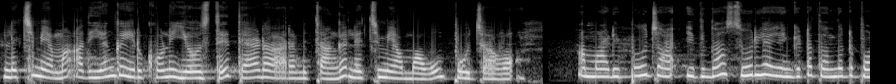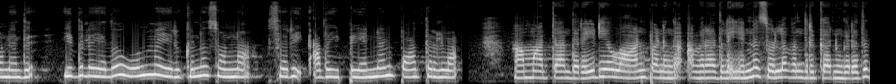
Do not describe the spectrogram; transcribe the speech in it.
லட்சுமி அம்மா அது எங்கே இருக்கும்னு யோசித்து தேட ஆரம்பித்தாங்க லட்சுமி அம்மாவும் பூஜாவும். அம்மாடி பூஜா இதுதான் சூர்யா என்கிட்ட தந்துட்டு போனது. இதில் ஏதோ உண்மை இருக்குன்னு சொன்னான். சரி அதை இப்போ என்னன்னு பார்த்துடலாம். ஆமா அத்தை அந்த ரேடியோவை ஆன் பண்ணுங்க. அவர் அதில் என்ன சொல்ல வந்திருக்காருங்கிறத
